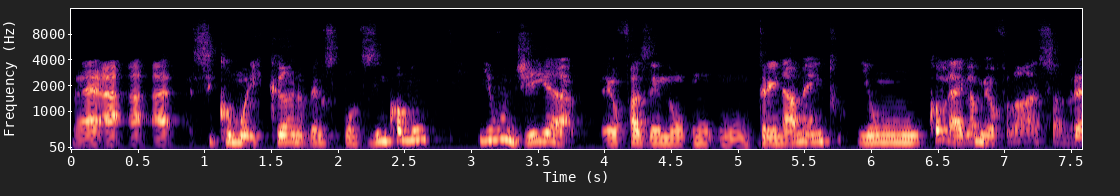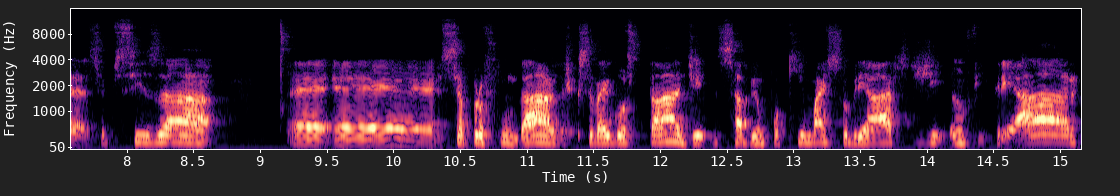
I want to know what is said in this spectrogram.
né, a, a, a, se comunicando, vendo os pontos em comum. E um dia, eu fazendo um, um treinamento, e um colega meu falou: ah, André, você precisa é, é, se aprofundar, acho que você vai gostar de saber um pouquinho mais sobre a arte de anfitriar,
